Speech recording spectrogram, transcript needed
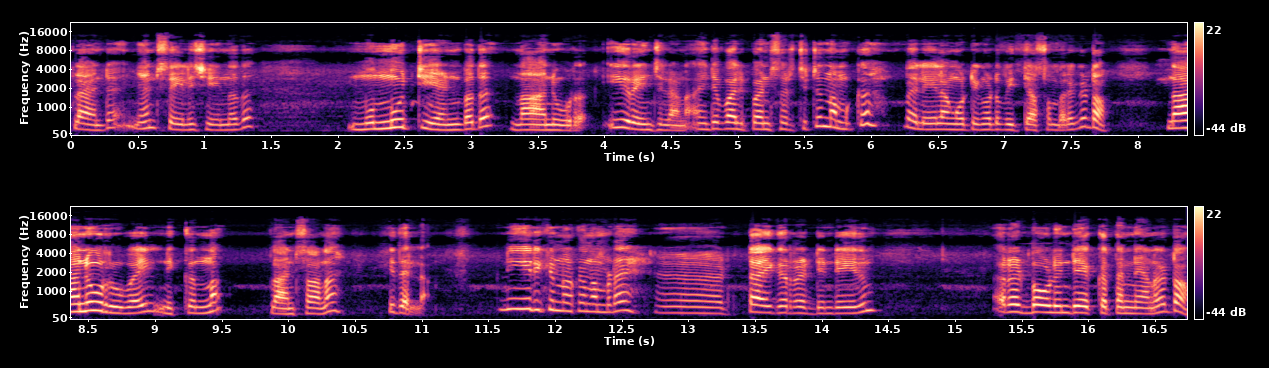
പ്ലാന്റ് ഞാൻ സെയിൽ ചെയ്യുന്നത് മുന്നൂറ്റി എൺപത് നാനൂറ്. ഈ റേഞ്ചിലാണ് അതിന്റെ വലിപ്പം അനുസരിച്ചിട്ട് നമുക്ക് വിലയിൽ അങ്ങോട്ടും ഇങ്ങോട്ടും വ്യത്യാസം വരും കേട്ടോ. നാനൂറ് രൂപയിൽ നിൽക്കുന്ന പ്ലാന്റ്സാണ് ഇതെല്ലാം. ഇനി ഇരിക്കുന്നതൊക്കെ നമ്മുടെ ടൈഗർ റെഡിന്റെതും റെഡ് ബൗളിന്റെയൊക്കെ തന്നെയാണ് കേട്ടോ.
